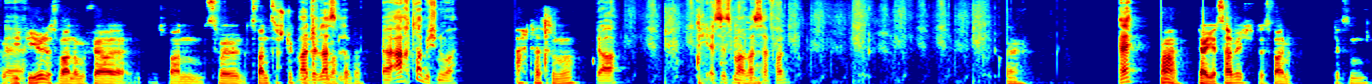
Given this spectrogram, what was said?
Wie Äh. viel? Das waren ungefähr, das waren 12, 20 Stück. Warte, lass-. Äh, acht habe ich nur. Acht hast du nur? Ja. Ich esse jetzt mal was davon. Okay. Hä? Ah, ja, jetzt habe ich, das waren, jetzt ein,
